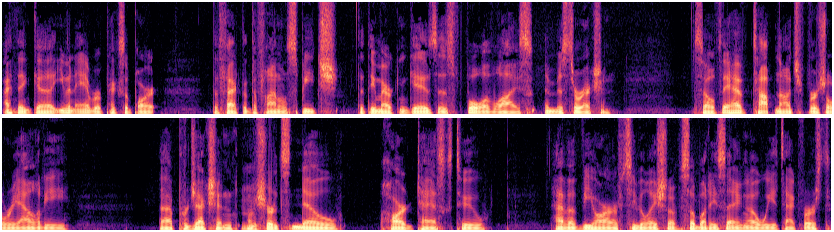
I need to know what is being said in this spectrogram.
I think uh, even Amber picks apart the fact that the final speech that the American gives is full of lies and misdirection. So if they have top notch virtual reality uh, projection, I'm sure it's no hard task to have a VR simulation of somebody saying, "Oh, we attack first.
